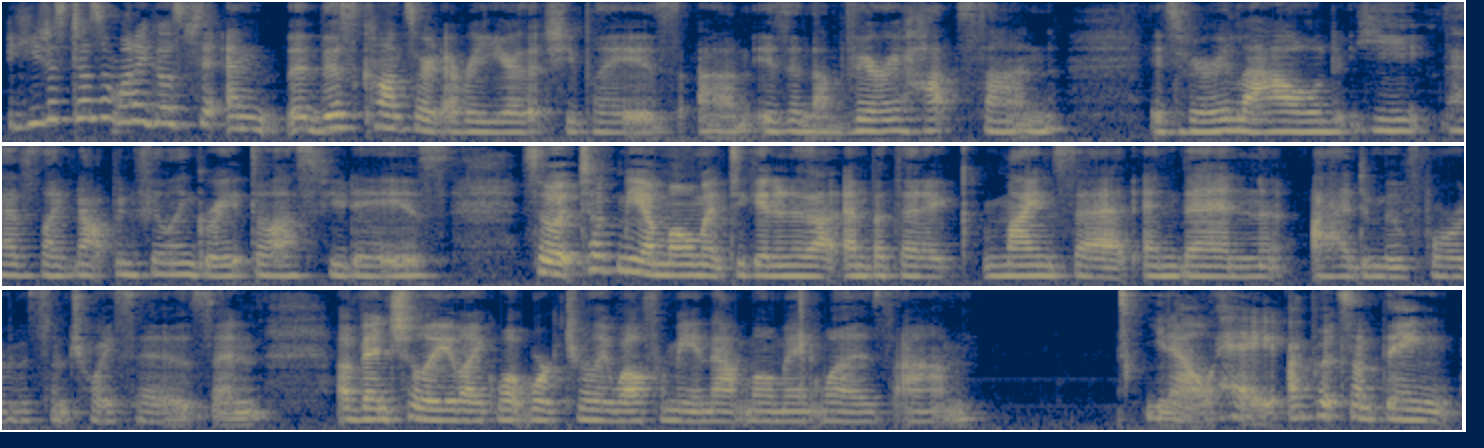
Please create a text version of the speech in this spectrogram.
he just doesn't want to go sit. And this concert every year that she plays um, is in the very hot sun. It's very loud. He has like not been feeling great the last few days. So it took me a moment to get into that empathetic mindset and then I had to move forward with some choices and eventually like what worked really well for me in that moment was um, you know, hey, I put something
